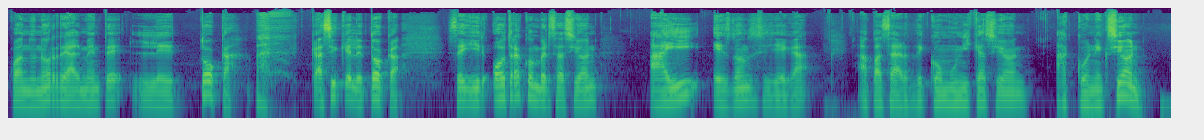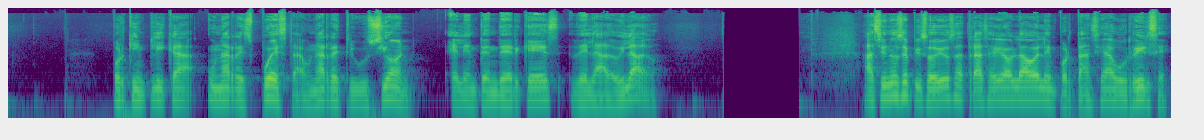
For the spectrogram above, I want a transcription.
cuando uno realmente le toca, casi que le toca, seguir otra conversación, ahí es donde se llega a pasar de comunicación a conexión, porque implica una respuesta, una retribución, el entender que es de lado y lado. Hace unos episodios atrás había hablado de la importancia de aburrirse,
